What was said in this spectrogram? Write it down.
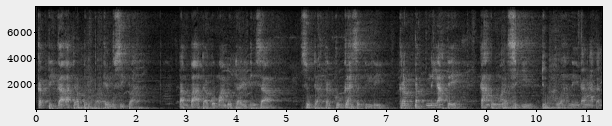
Ketika ada berbagai musibah tanpa ada komando dari desa sudah tergugah sendiri. Krentek niate kanggo meresiki dukuhane. Kan ngaten?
